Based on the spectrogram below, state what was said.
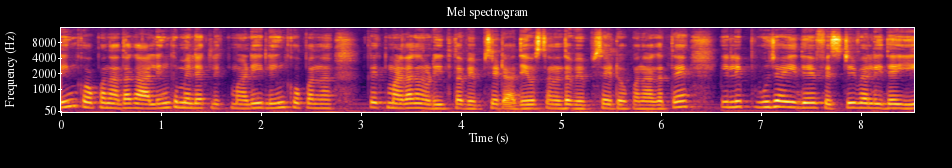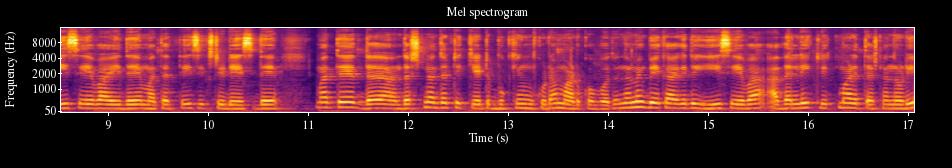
ಲಿಂಕ್ ಓಪನ್ ಆದಾಗ ಆ ಲಿಂಕ್ ಮೇಲೆ ಕ್ಲಿಕ್ ಮಾಡಿ, ಲಿಂಕ್ ಓಪನ್ ಕ್ಲಿಕ್ ಮಾಡಿದಾಗ ನೋಡಿ, ಈ ಥರ ವೆಬ್ಸೈಟ್, ಆ ದೇವಸ್ಥಾನದ ವೆಬ್ಸೈಟ್ ಓಪನ್ ಆಗುತ್ತೆ. ಇಲ್ಲಿ ಪೂಜಾ ಇದೆ, ಫೆಸ್ಟಿವಲ್ ಇ ಸೇವಾ ಇದೆ ಮತ್ತು ತ್ರೀ ಸಿಕ್ಸ್ಟಿ ಡೇಸ್ ಇದೆ. ಮತ್ತು ದ, ದರ್ಶನದ ಟಿಕೆಟ್ ಬುಕ್ಕಿಂಗ್ ಕೂಡ ಮಾಡ್ಕೋಬೋದು. ನಮಗೆ ಬೇಕಾಗಿದ್ದು ಈ ಸೇವಾ ಅದರಲ್ಲಿ ಕ್ಲಿಕ್ ಮಾಡಿದ ತಕ್ಷಣ ನೋಡಿ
